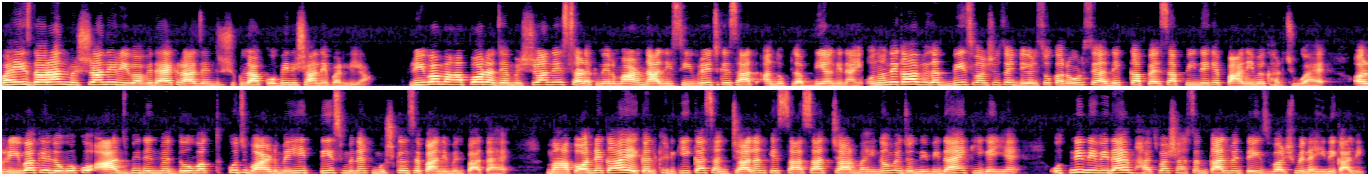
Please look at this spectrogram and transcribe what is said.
वहीं इस दौरान मिश्रा ने रीवा विधायक राजेंद्र शुक्ला को भी निशाने पर लिया। रीवा महापौर अजय मिश्रा ने सड़क निर्माण, नाली सीवरेज के साथ अनुपलब्धियाँ गिनाई। उन्होंने कहा, विगत 20 वर्षों से 150 करोड़ से अधिक का पैसा पीने के पानी में खर्च हुआ है। और रीवा के लोगों को आज भी दिन में दो वक्त कुछ वार्ड में ही 30 मिनट मुश्किल से पानी मिल पाता है। महापौर ने कहा, एकल खिड़की का संचालन के साथ साथ चार महीनों में जो निविदाएँ की गई हैं, उतनी निविदाएँ भाजपा शासनकाल में तेईस वर्ष में नहीं निकाली।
